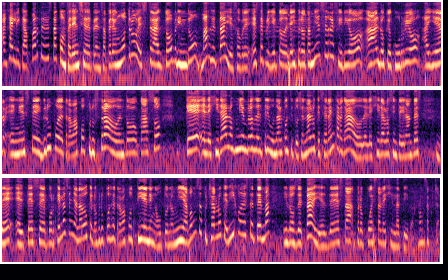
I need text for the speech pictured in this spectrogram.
Angélica, parte de esta conferencia de prensa, pero en otro extracto brindó más detalles sobre este proyecto de ley, pero también se refirió a lo que ocurrió ayer en este grupo de trabajo frustrado, en todo caso, que elegirá a los miembros del Tribunal Constitucional, o que será encargado de elegir a los integrantes del TC, porque él ha señalado que los grupos de trabajo tienen autonomía. Vamos a escuchar lo que dijo de este tema y los detalles de esta propuesta legislativa. Vamos a escuchar.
